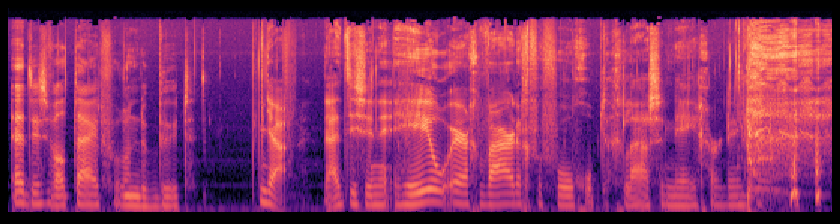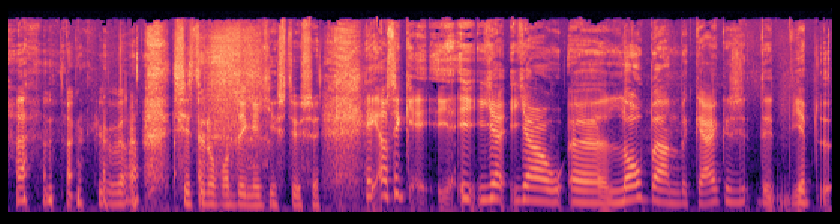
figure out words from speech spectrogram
Het is wel tijd voor een debuut. Ja, nou, het is een heel erg waardig vervolg op de glazen neger, denk ik. Dankjewel. er zitten nog wat dingetjes tussen. Hey, als ik jouw uh, loopbaan bekijk, dus je hebt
